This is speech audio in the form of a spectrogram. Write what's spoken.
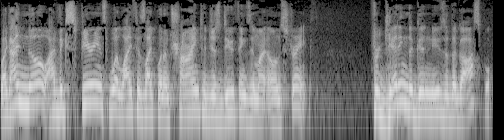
Like I know I've experienced what life is like when I'm trying to just do things in my own strength. Forgetting the good news of the gospel.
